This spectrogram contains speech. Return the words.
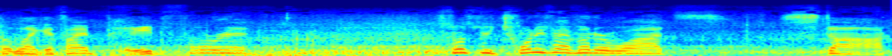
But like, if I paid for it, it's supposed to be 2,500 watts stock,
